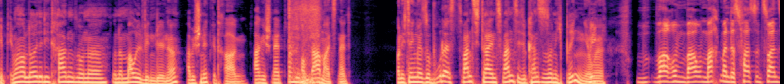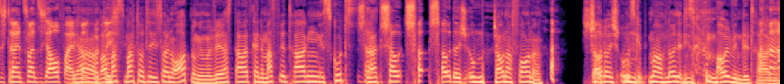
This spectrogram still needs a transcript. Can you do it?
Gibt immer noch Leute, die tragen so eine, so eine Maulwindel, ne? Habe ich nicht getragen. Trage ich nicht. Auch damals nicht. Und ich denke mir so, Bruder, ist 2023, du kannst es doch nicht bringen, Junge. Warum, warum macht man das fast in 2023 auf einfach? Ja, wirklich? warum machst, mach doch, das ist doch in Ordnung, Junge. Du hast damals keine Maske getragen, ist gut. Schau, schau, schau, schaut euch um. Schau nach vorne. Schaut euch um, es gibt immer noch Leute, die so eine Maulwindel tragen.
